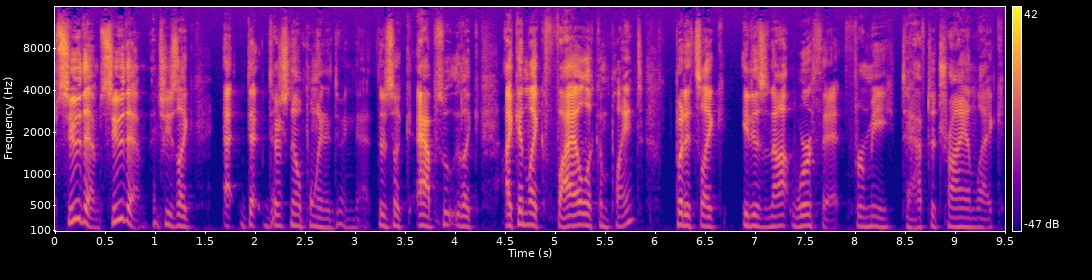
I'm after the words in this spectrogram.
sue them, sue them. And she's like, there's no point in doing that. There's like absolutely like I can like file a complaint, but it's like it is not worth it for me to have to try and like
